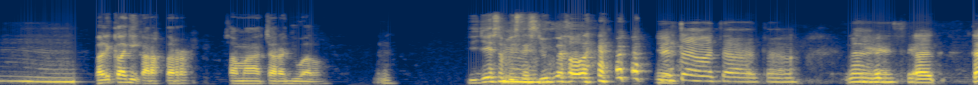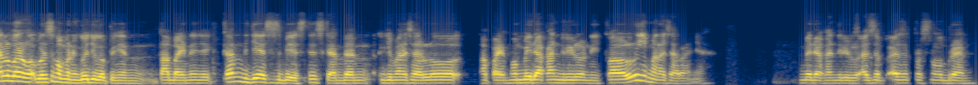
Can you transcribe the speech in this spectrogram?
Hmm. balik lagi karakter sama cara jual Hmm. DJ sebisnis Hmm. juga soalnya Iya. Betul, betul, betul. Nah, Rick, sih. eh, kan lu baru baru ngomongin gue juga pengen tambahin aja. Kan DJ as business kan dan gimana cara lu apa ya membedakan diri lu nih. Kalau lu gimana caranya? Membedakan diri lu as a, as a personal brand.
